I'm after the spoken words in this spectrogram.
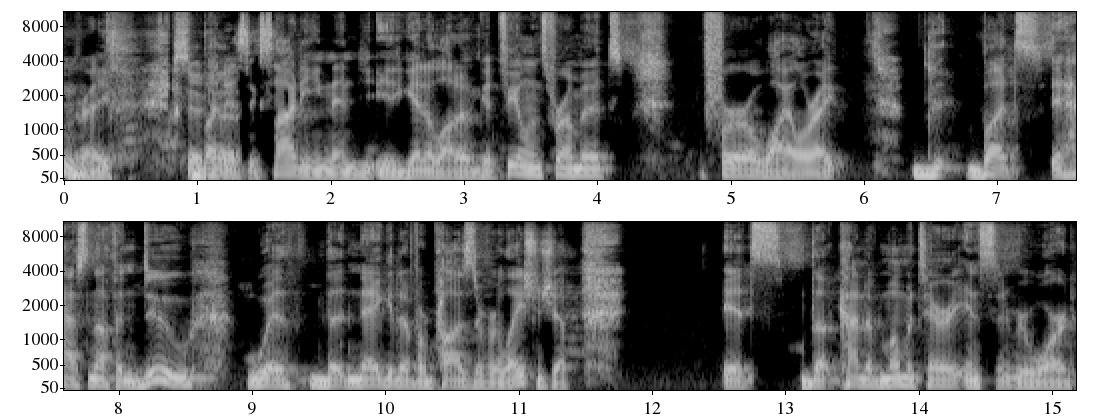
right? so but it's exciting and you get a lot of good feelings from it for a while, right? but it has nothing to do with the negative or positive relationship. It's the kind of momentary instant reward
